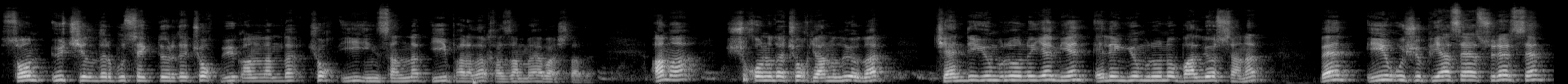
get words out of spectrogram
Son 3 yıldır bu sektörde çok büyük anlamda çok iyi insanlar iyi paralar kazanmaya başladı. Ama şu konuda çok yanılıyorlar. Kendi yumruğunu yemeyen elin yumruğunu balyoz sanar. Ben iyi kuşu piyasaya sürersem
